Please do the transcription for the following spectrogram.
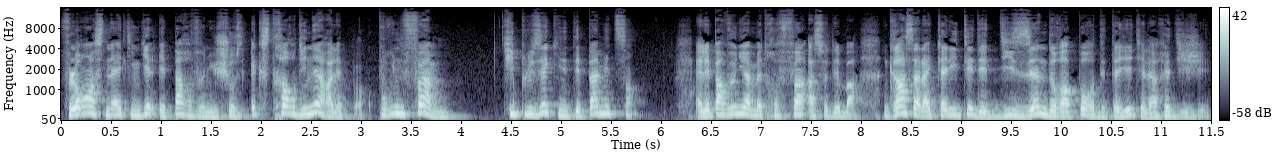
Florence Nightingale est parvenue, chose extraordinaire à l'époque, pour une femme qui plus est qui n'était pas médecin. Elle est parvenue à mettre fin à ce débat grâce à la qualité des dizaines de rapports détaillés qu'elle a rédigés.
